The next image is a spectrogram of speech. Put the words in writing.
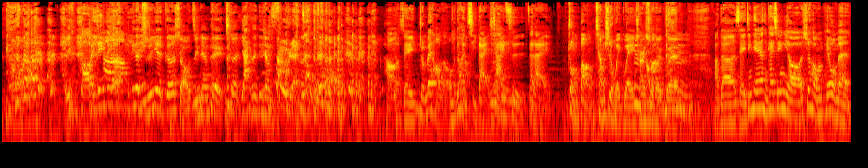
好，已经这个一个职业歌手今天被这个压在地上打人。好，所以准备好了，我们都很期待下一次再来重磅强势回归，强势回归。好的，所以今天很开心有世宏陪我们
